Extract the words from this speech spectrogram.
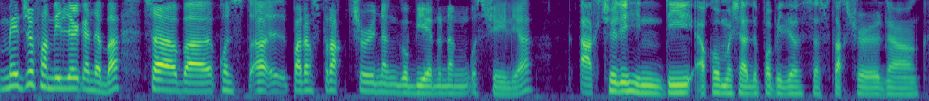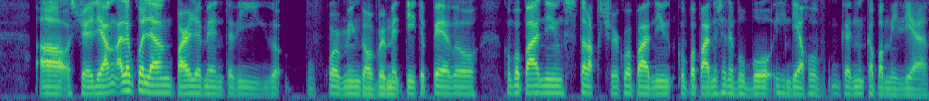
medyo familiar ka na ba sa uh, const- uh, parang structure ng gobyerno ng Australia? Actually, hindi ako masyado familiar sa structure ng uh, Australia. Ang alam ko lang, parliamentary go- forming government dito. Pero kung paano yung structure, kung paano, yung, kung paano siya nabubuo, hindi ako ganun kapamilyar.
